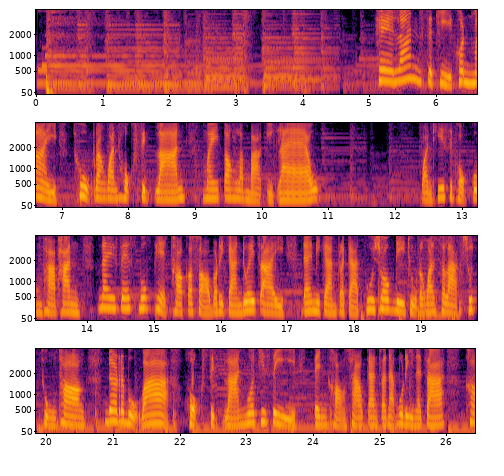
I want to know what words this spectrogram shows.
เฮลันเศรษฐีคนใหม่ ถูกรางวัล 60 ล้าน ไม่ต้องลำบากอีกแล้ว วันที่ 16 กุมภาพันธ์ ใน Facebook เพจทกสบริการด้วยใจ ได้มีการประกาศผู้โชคดีถูกรางวัลสลากชุดถุงทอง โดยระบุว่า 60 ล้านงวดที่ 4 เป็นของชาวกาญจนบุรีนะจ๊ะ ขอ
